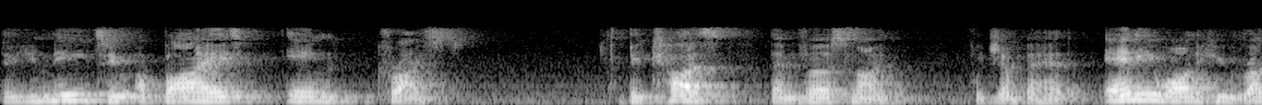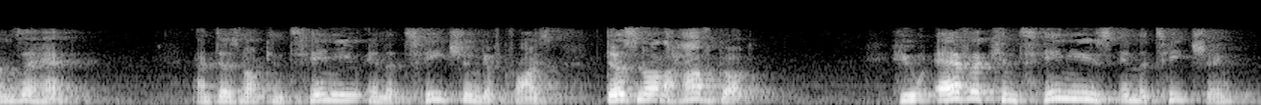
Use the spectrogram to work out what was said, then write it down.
That you need to abide in Christ. Because, then verse 9, if we jump ahead, anyone who runs ahead and does not continue in the teaching of Christ does not have God. Whoever continues in the teaching,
